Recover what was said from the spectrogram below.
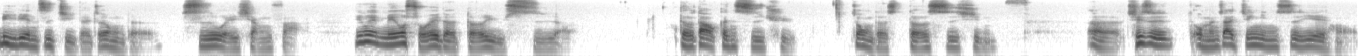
历练自己的这种的思维想法，因为没有所谓的得与失啊，得到跟失去这种的得失心，呃，其实我们在经营事业吼，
